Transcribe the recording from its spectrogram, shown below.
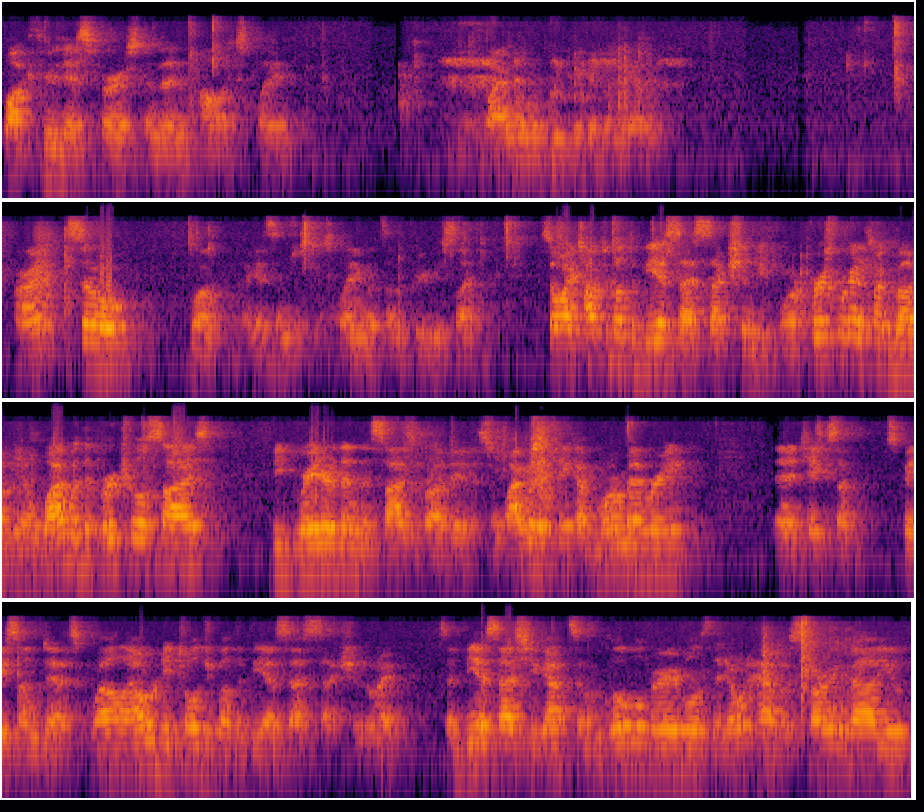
walk through this first, and then I'll explain why one would be bigger than the other. All right, so, well, I guess I'm just explaining what's on the previous slide. So I talked about the BSS section before. First, we're going to talk about, you know, why would the virtual size be greater than the size of raw data? So why would it take up more memory than it takes up space on disk? Well, I already told you about the BSS section, right? So BSS, you got some global variables. They don't have a starting value,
